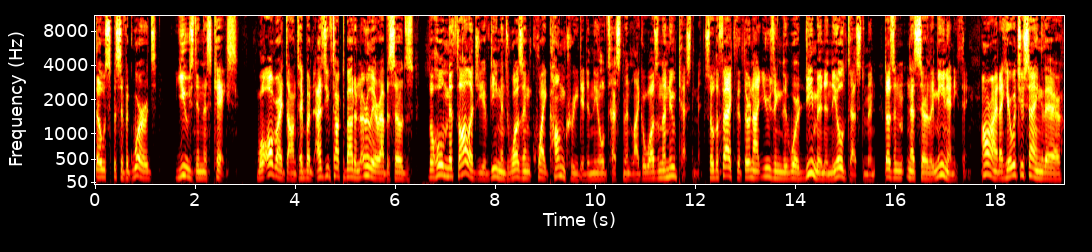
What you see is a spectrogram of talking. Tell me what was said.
those specific words used in this case? Well, alright, Dante, but as you've talked about in earlier episodes, the whole mythology of demons wasn't quite concreted in the Old Testament like it was in the New Testament. So the fact that they're not using the word demon in the Old Testament doesn't necessarily mean anything. Alright, I hear what you're saying there,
